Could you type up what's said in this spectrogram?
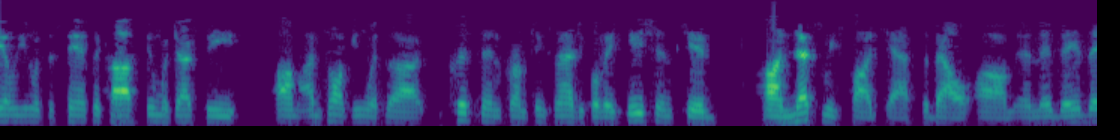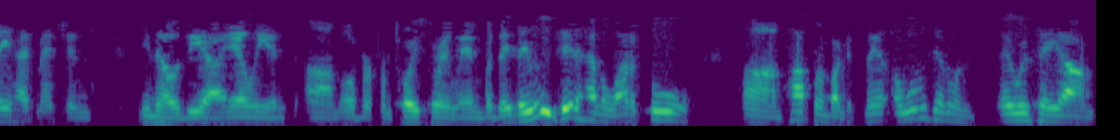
alien with the Santa costume, which actually, um, I'm talking with uh Kristen from Tink's Magical Vacations kids on next week's podcast about, um, and they they they had mentioned you know, the uh, alien um, over from Toy Story Land. But they they really did have a lot of cool um, popcorn buckets. They, oh, what was the other one? It was a um,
